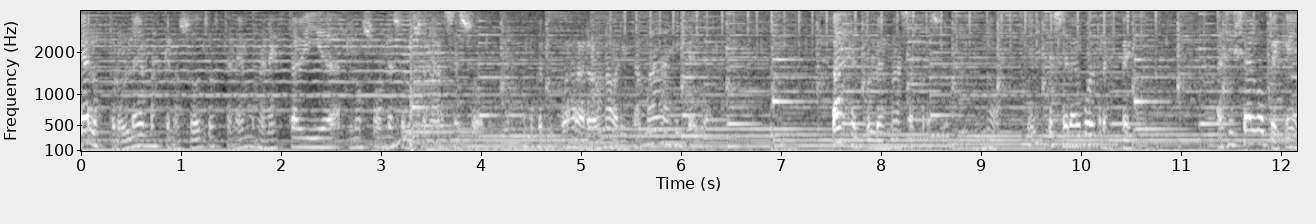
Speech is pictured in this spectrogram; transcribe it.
de los problemas que nosotros tenemos en esta vida no son de solucionarse solos. No es como que tú puedas agarrar una varita mágica y. Baja el problema de esa persona. No, tienes que hacer algo al respecto. Así sea algo pequeño,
